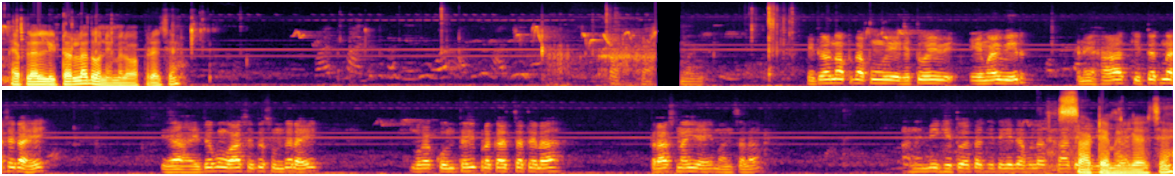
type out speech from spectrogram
हे आपल्याला लिटरला दोन एम एल वापरायचे आहे. मित्रांनो आपण आपण घेतोय एम आय वीर आणि हा कीटकनाशक आहे ह्या ह्याचा पण वास एकदम सुंदर आहे बघा कोणत्याही प्रकारचा त्याला त्रास नाही आहे माणसाला आणि मी घेतो आता किती घ्यायचं आपल्याला साठ एम एल घ्यायचं आहे. घ्यायचे आहे.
